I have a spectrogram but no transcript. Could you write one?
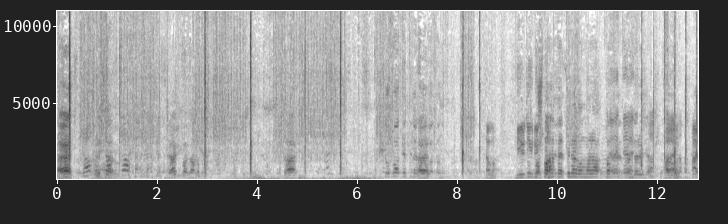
Evet. Yaşar. Çak bakalım. Çak. Evet. Tamam. Bir değil üç Topu top. hak ettiler onlara top göndereceğim. Hadi. Hadi.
